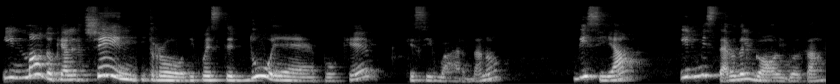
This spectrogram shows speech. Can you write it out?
in modo che al centro di queste due epoche che si guardano vi sia il mistero del Golgota.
